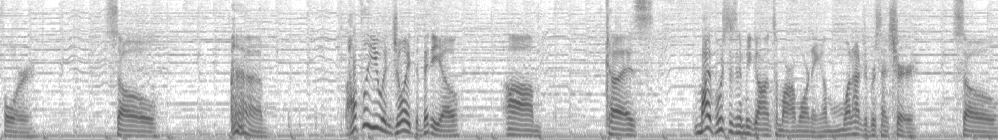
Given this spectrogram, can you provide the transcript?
for. So hopefully you enjoyed the video. Um cause my voice is gonna be gone tomorrow morning. I'm 100% sure. So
